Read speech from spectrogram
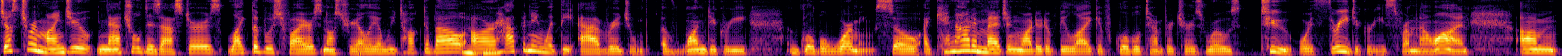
just to remind you, natural disasters like the bushfires in Australia we talked about mm-hmm. are happening with the average of one degree global warming. So I cannot imagine what it would be like if global temperatures rose two or three degrees from now on. Um,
